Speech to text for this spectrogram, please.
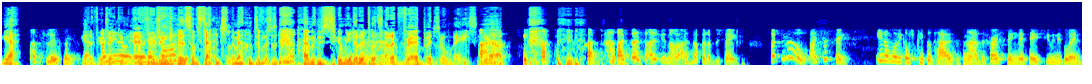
Yeah, Absolutely. yeah. And if you're And, you drinking, know, if you're drinking a substantial amount of it, I'm assuming that it puts on a fair bit of weight. I Yeah. I, just, I, you know, I'm not going to shake. But no, I just think, you know, when we go to people's houses now, the first thing they say to you when you go in,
